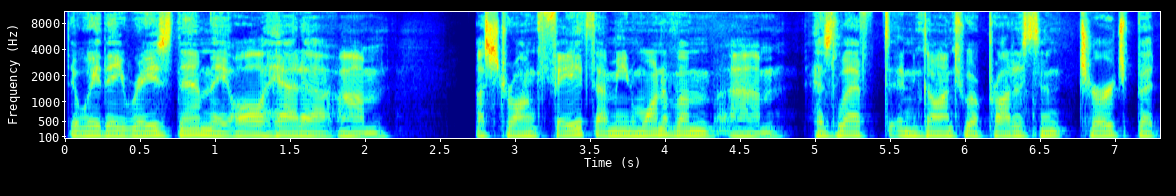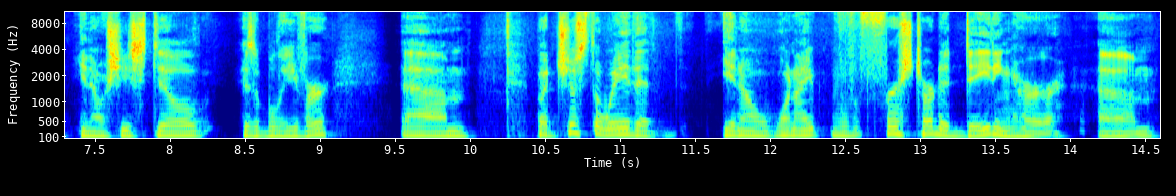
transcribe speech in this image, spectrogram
The way they raised them, they all had a um, a strong faith. I mean, one of them um, has left and gone to a Protestant church, but you know she still is a believer. Um, but just the way that you know when I first started dating her, um,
